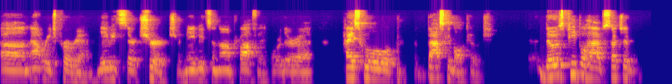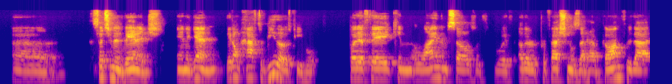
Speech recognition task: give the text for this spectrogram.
um, outreach program. Maybe it's their church or maybe it's a nonprofit or they're a high school basketball coach. Those people have such a uh, such an advantage. And again, they don't have to be those people, but if they can align themselves with, with other professionals that have gone through that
